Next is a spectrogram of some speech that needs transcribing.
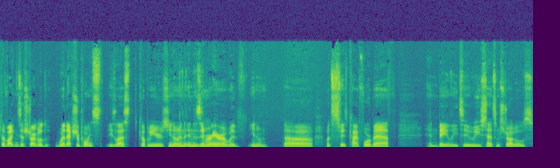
the Vikings have struggled with extra points these last couple of years. You know, in in the Zimmer era with you know, uh, what's his face, Kai Forbath and Bailey too. He's had some struggles.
